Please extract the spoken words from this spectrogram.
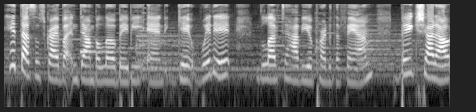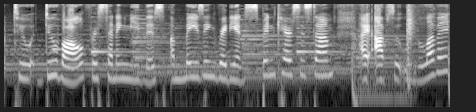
hit that subscribe button down below, baby, and get with it. Love to have you a part of the fam. Big shout out to Duvolle for sending me this amazing Radiant Spin Care system. I absolutely love it.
